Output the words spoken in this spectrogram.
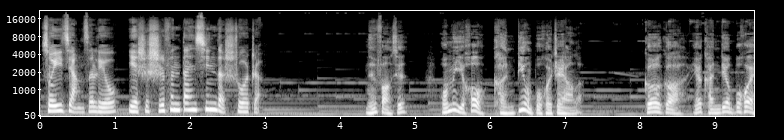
所以蒋泽流也是十分担心的说着：“您放心，我们以后肯定不会这样了，哥哥也肯定不会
